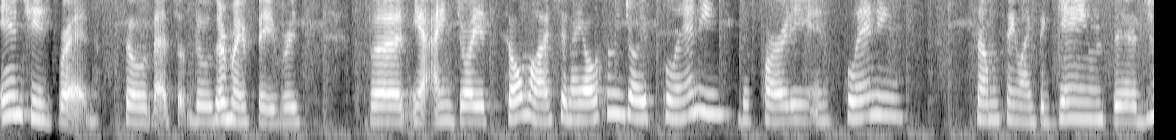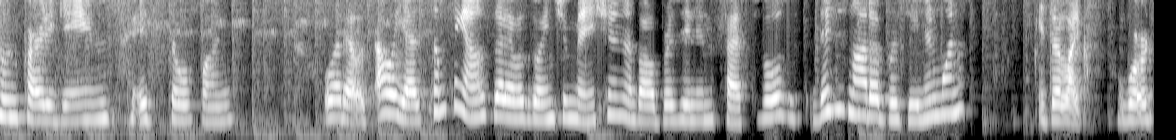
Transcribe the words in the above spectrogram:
and cheese bread. So that's those are my favorites. But yeah, I enjoy it so much, and I also enjoy planning the party and planning something like the games, the June party games. It's so fun. What else? Oh, yes, something else that I was going to mention about Brazilian festivals. This is not a Brazilian one, it's a like world,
